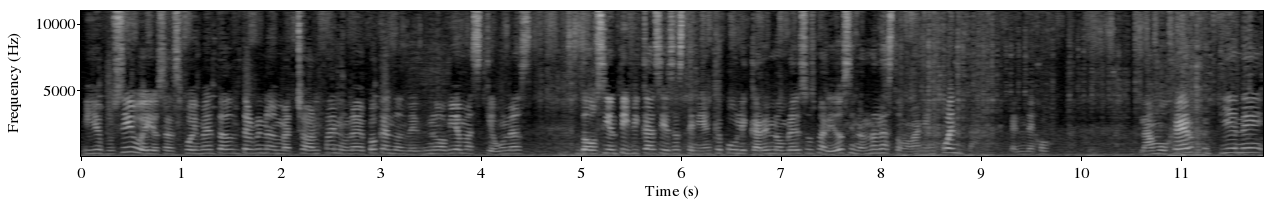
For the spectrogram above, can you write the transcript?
Y yo, pues sí, güey, o sea, fue inventado el término de macho alfa en una época en donde no había más que unas dos científicas y esas tenían que publicar en nombre de sus maridos, si no, no las tomaban en cuenta, pendejo. La mujer tiene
